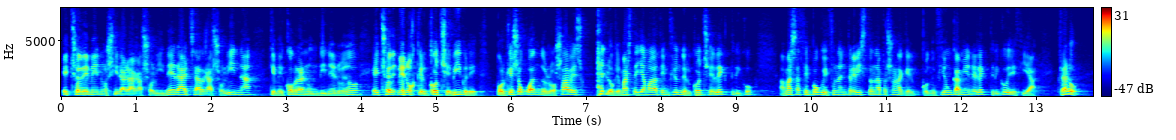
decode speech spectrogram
echo de menos ir a la gasolinera, echar gasolina, que me cobran un dinero, ¿no? echo de menos que el coche vibre, porque eso cuando lo sabes, lo que más te llama la atención del coche eléctrico, además hace poco hice una entrevista a una persona que conducía un camión eléctrico y decía, claro,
